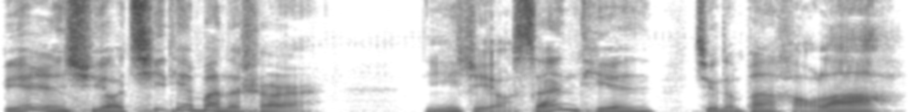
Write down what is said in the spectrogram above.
别人需要七天办的事儿，你只要三天就能办好啦。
